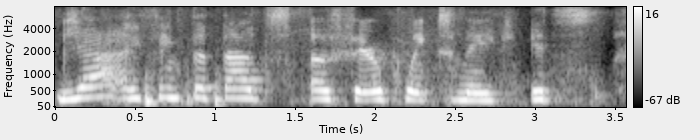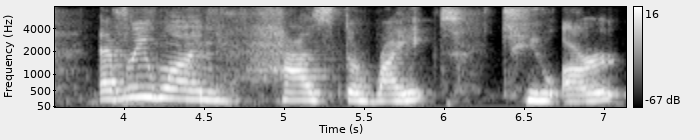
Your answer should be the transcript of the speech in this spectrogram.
Yeah, I think that that's a fair point to make. It's everyone has the right to art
